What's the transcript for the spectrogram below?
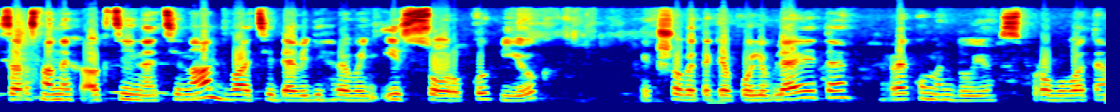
Зараз на них акційна ціна 29 гривень і 40 копійок. Якщо ви таке полюбляєте, рекомендую спробувати.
